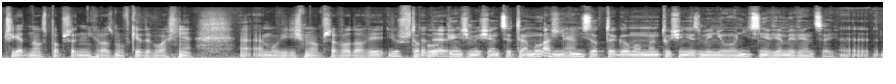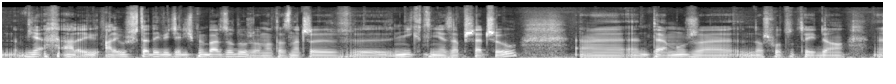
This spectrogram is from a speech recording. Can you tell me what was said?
czy jedną z poprzednich rozmów, kiedy właśnie e, mówiliśmy o przewodowie. Już To wtedy było 5 miesięcy temu Właśnie. i nic od tego momentu się nie zmieniło. Nic nie wiemy więcej. No, Wie, ale, ale już wtedy wiedzieliśmy bardzo dużo. No to znaczy, nikt nie zaprzeczył e, temu, że doszło tutaj do, e,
